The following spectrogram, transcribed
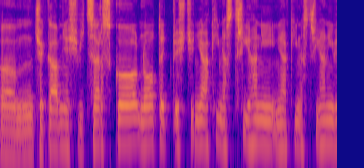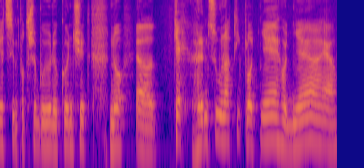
ehm, čeká mě Švýcarsko, no teď ještě nějaký nastříhaný, nějaký nastříhaný věci potřebuju dokončit. No, těch hrnců na té plotně je hodně a já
